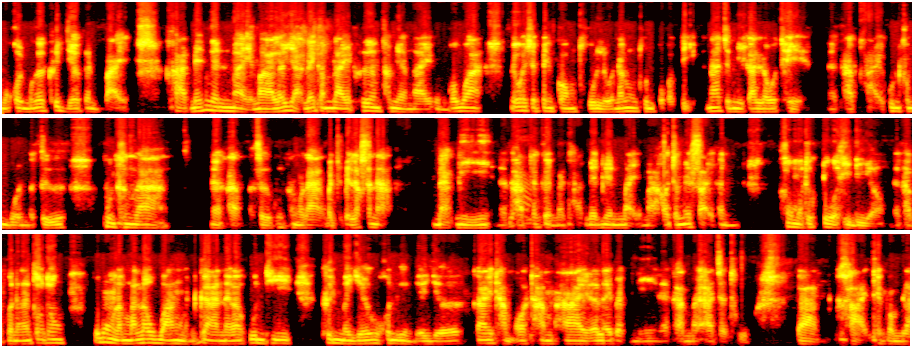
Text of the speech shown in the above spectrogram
บางคนมันก็ขึ้นเยอะเกินไป ขาดเม็ดเงินใหม่มา แล้วอยากได้กำไรเพิ่มทำยังไง ผมก็ว่าไม่ว่าจะเป็นกองทุนหรือว่านักลงทุนปกติ น่าจะมีการโรเทต นะครับ ขายหุ้นข้างบนมาซื้อหุ้นข้างล่างนะครับมาซื้อหุ้นข้างล่างมันจะเป็นลักษณะแบบนี้นะครับ ถ้าเกิดมันขาดเม็ดเงินใหม่มาเขาจะไม่ใส่กันเข้ามาทุกตัวทีเดียวนะครับเพราะฉะนั้นก็ต้องก็ต้องระมัดระวังเหมือนกันนะครับหุ้นที่ขึ้นมาเยอะกว่าคนอื่นเยอะๆใกล้ทำออทำไฮอะไรแบบนี้นะครับ มันอาจจะถูกการขายเทกำไร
